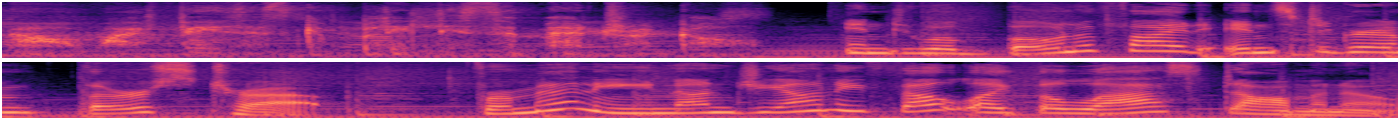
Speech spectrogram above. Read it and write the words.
you. Oh, my face is completely symmetrical. into a bona fide Instagram thirst trap. For many, Nanjiani felt like the last domino.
